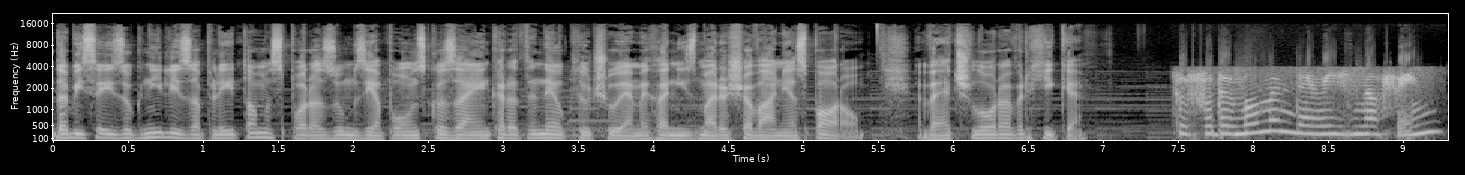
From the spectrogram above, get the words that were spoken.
Da bi se izognili zapletom, sporazum z Japonsko zaenkrat ne vključuje mehanizma reševanja sporov. Več Lora Vrhike. So for the moment, there is nothing.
